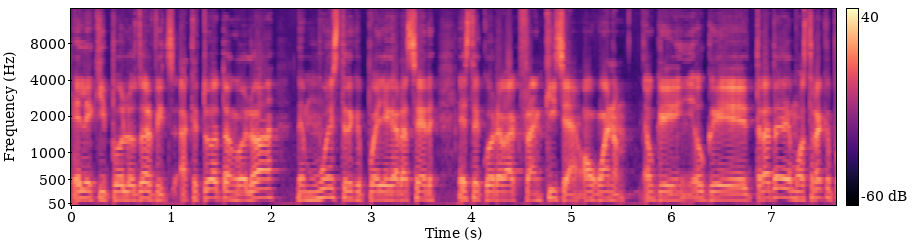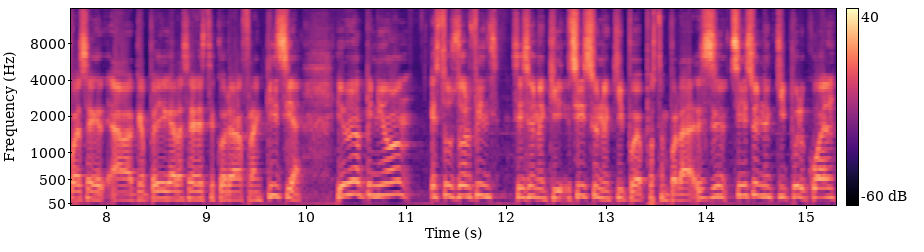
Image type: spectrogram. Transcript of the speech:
el equipo de los Dolphins. A que Tua Tangoloa demuestre que puede llegar a ser este quarterback franquicia. O bueno, o que, o que trate de demostrar que puede, ser, que puede llegar a ser este quarterback franquicia. Y en mi opinión, estos Dolphins sí es un, es un equipo de postemporada. Sí es un equipo el cual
